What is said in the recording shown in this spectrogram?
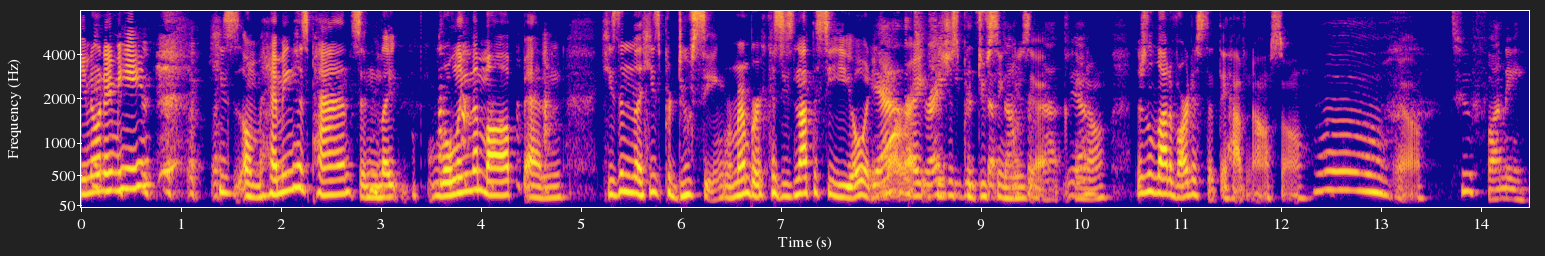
You know what I mean? He's um hemming his pants and like rolling them up, and he's in the he's producing. Remember, because he's not the CEO anymore, Yeah, right? right. He's just He producing music. that, yeah. You know, there's a lot of artists that they have now. So yeah, too funny.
